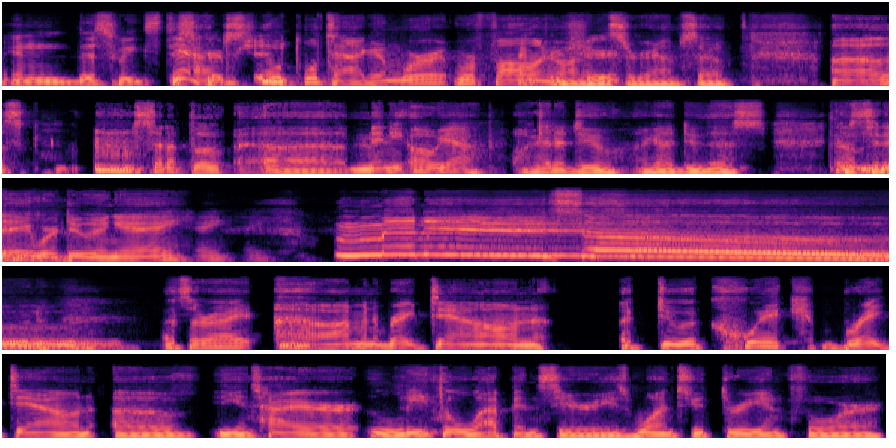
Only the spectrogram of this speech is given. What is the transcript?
in this week's Yeah, just, description. we'll, we'll tag him. We're we're following for her on sure. Instagram. So uh, let's set up the uh, mini. Oh yeah, I gotta do. I gotta do this because today mini. we're doing a mini so That's all right. I'm gonna break down. Uh, do a quick breakdown of the entire Lethal Weapon series one, two, three, and four.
